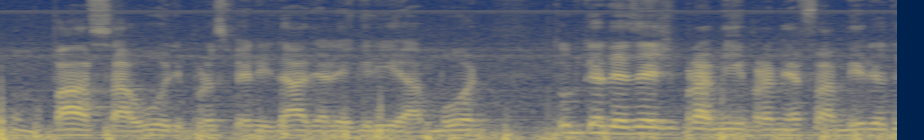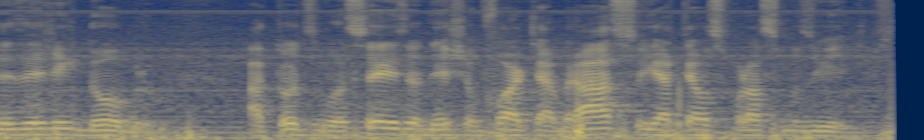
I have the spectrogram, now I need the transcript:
com paz, saúde, prosperidade, alegria, amor tudo que eu desejo para mim e para minha família, eu desejo em dobro. A todos vocês, eu deixo um forte abraço e até os próximos vídeos.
